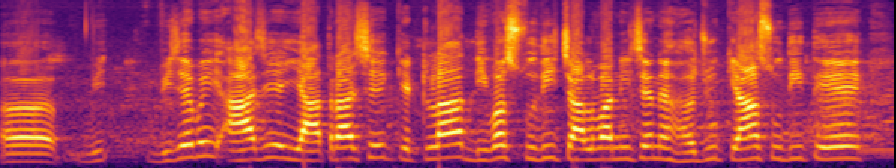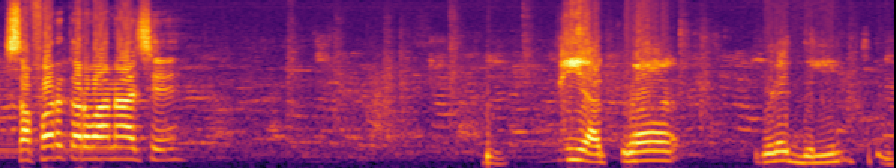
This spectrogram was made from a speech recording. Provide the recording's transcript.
વિજયભાઈ, આ જે યાત્રા છે, કેટલા દિવસ સુધી ચાલવાની છે ને હજુ ક્યાં સુધી તે સફર કરવાના છે? યાત્રા આપણે દિલ્હીથી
